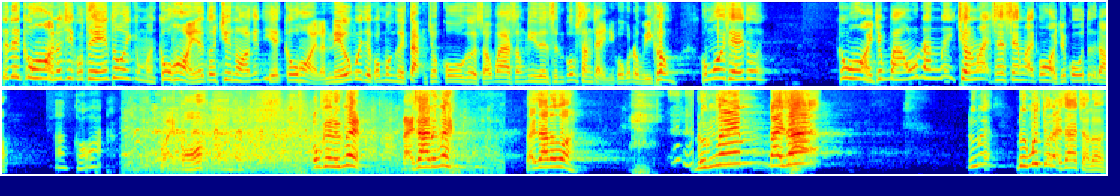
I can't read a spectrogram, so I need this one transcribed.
Thế đây câu hỏi nó chỉ có thế thôi mà câu hỏi là tôi chưa nói cái gì hết. Câu hỏi là nếu bây giờ có một người tặng cho cô G63 xong đi lên sân gốp sang chảnh thì cô có đồng ý không? Có mỗi thế thôi. Câu hỏi trong báo nó đăng đấy, trở lại xem xem lại câu hỏi cho cô tự đọc. À, có ạ. lại có. Ông kia đứng lên. Đại gia đứng lên. Đại gia đâu rồi? Đứng lên đại gia. Đứng lên. Đứng mic cho đại gia trả lời.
